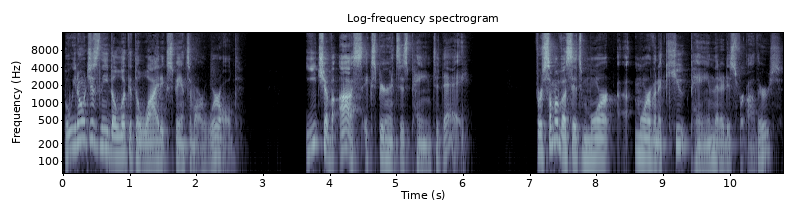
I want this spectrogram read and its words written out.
But we don't just need to look at the wide expanse of our world each of us experiences pain today. For some of us, it's more, more of an acute pain than it is for others.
